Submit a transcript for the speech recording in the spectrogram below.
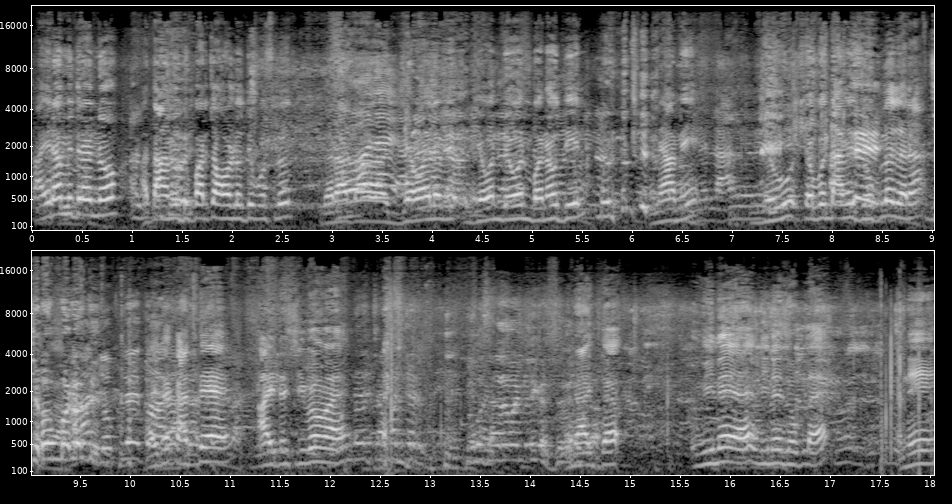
साईरा मित्रांनो आता आम्ही दुपारच्या हॉलवरती बसलो. जरा आता जेवायला जेवण बेवण बनवतील. आणि आम्ही जेवू. तोपर्यंत आम्ही झोपलो जरा. इथं काते आहे. इथं शिवम आहे. आणि इथं विनय आहे. विनय झोपलाय. आणि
